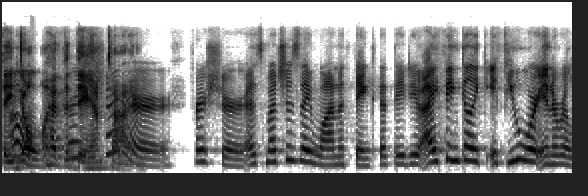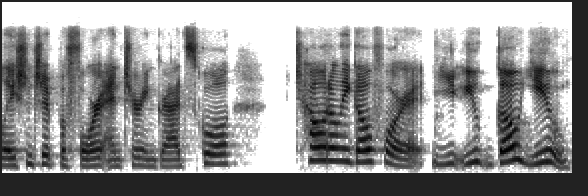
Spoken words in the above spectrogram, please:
They oh, don't Oh, have the damn time. For sure. As much as they want to think that they do, I think like if you were in a relationship before entering grad school, totally go for it. You you go you,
